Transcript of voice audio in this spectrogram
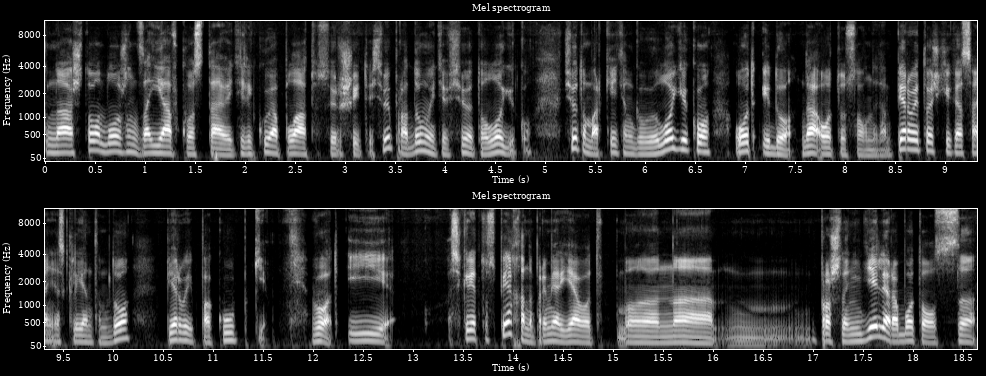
на что он должен заявку оставить или какую оплату совершить. То есть вы продумаете всю эту логику, всю эту маркетинговую логику от и до, да, от условно там первой точки касания с клиентом до первой покупки. Вот, и секрет успеха, например, я вот э, на прошлой неделе работал с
